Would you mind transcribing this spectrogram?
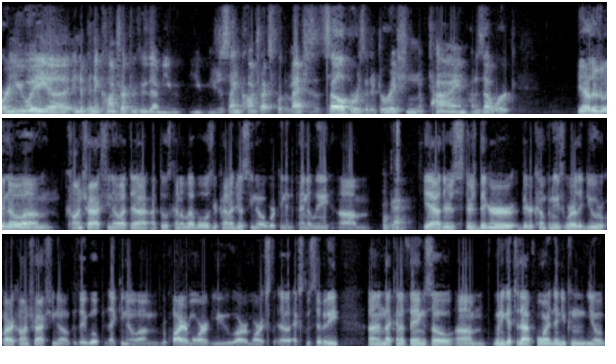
are you a uh, independent contractor through them? You, you you just sign contracts for the matches itself, or is it a duration of time? How does that work? Yeah, there's really no um, contracts. You know, at that at those kind of levels, you're kind of just you know working independently. Um, Okay. yeah, there's there's bigger bigger companies where they do require contracts. You know, because they will like you know um, require more of you or more ex- uh, exclusivity and that kind of thing. So um, when you get to that point, then you can you know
